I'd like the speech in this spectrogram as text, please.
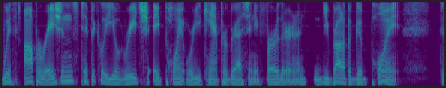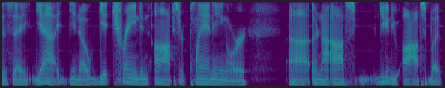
with operations, typically you'll reach a point where you can't progress any further. And you brought up a good point to say, yeah, you know, get trained in ops or planning or uh, or not ops. You can do ops, but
